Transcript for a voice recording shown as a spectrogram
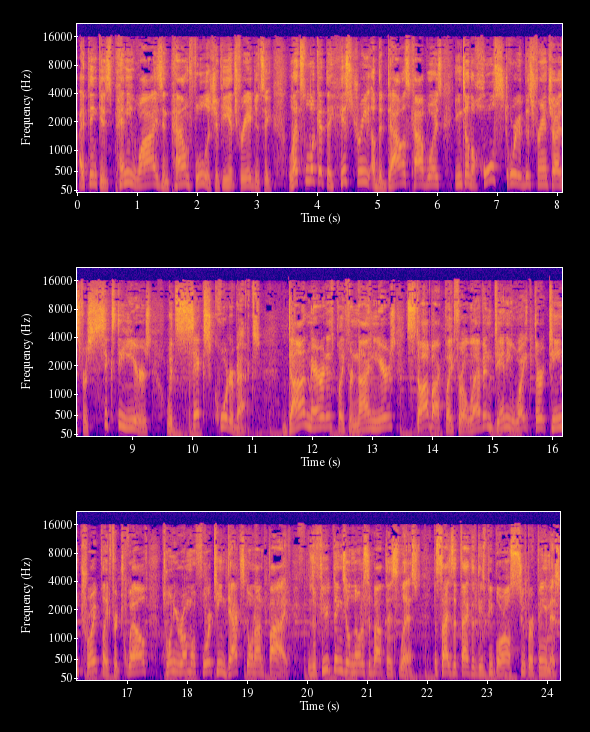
I think is penny wise and pound foolish if he hits free agency. Let's look at the history of the Dallas Cowboys. You can tell the whole story of this franchise for 60 years with six quarterbacks. Don Meredith played for nine years. Staubach played for 11. Danny White, 13. Troy played for 12. Tony Romo, 14. Dak's going on five. There's a few things you'll notice about this list, besides the fact that these people are all super famous.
